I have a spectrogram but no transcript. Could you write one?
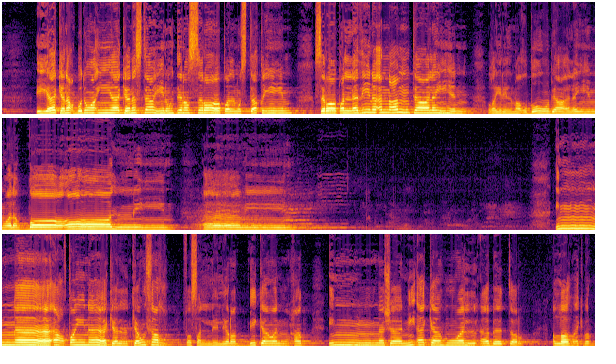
إياك نعبد وإياك نستعين اهدنا الصراط المستقيم. صراط الذين أنعمت عليهم غير المغضوب عليهم ولا الضالين. آمين. إنا أعطيناك الكوثر فصل لربك وانحر. إن شانئك هو الأبتر. الله أكبر.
